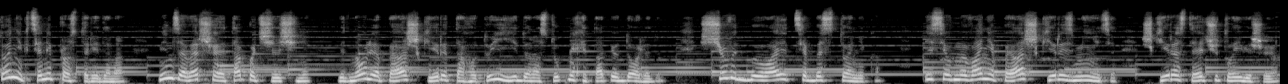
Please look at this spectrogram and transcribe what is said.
Тонік це не просто рідина. Він завершує етап очищення, відновлює pH шкіри та готує її до наступних етапів догляду. Що відбувається без тоніка? Після вмивання pH шкіри змінюється, шкіра стає чутливішою.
